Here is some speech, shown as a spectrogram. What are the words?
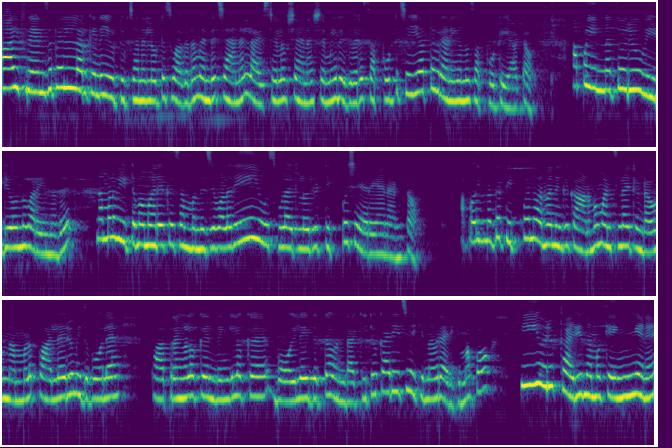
ഹായ് ഫ്രണ്ട്സ് അപ്പോൾ എല്ലാവർക്കും എന്റെ യൂട്യൂബ് ചാനലിലോട്ട് സ്വാഗതം. എന്റെ channel life style of Shana Shameer ഇതുവരെ സപ്പോർട്ട് ചെയ്യാത്തവരാണെങ്കിൽ ഒന്ന് സപ്പോർട്ട് ചെയ്യാം കേട്ടോ. അപ്പോൾ ഇന്നത്തെ ഒരു വീഡിയോ എന്ന് പറയുന്നത് നമ്മൾ വീട്ടമ്മമാരെയൊക്കെ സംബന്ധിച്ച് വളരെ യൂസ്ഫുൾ ആയിട്ടുള്ള ഒരു ടിപ്പ് ഷെയർ ചെയ്യാനാണ് കേട്ടോ. അപ്പോൾ ഇന്നത്തെ ടിപ്പ് എന്ന് പറഞ്ഞാൽ നിങ്ങൾക്ക് കാണുമ്പോൾ മനസ്സിലായിട്ടുണ്ടാവും നമ്മൾ പലരും ഇതുപോലെ പാത്രങ്ങളൊക്കെ എന്തെങ്കിലുമൊക്കെ ബോയിൽ ചെയ്തിട്ടോ ഉണ്ടാക്കിയിട്ടോ കരിയിച്ച് വെക്കുന്നവരായിരിക്കും. അപ്പോൾ ഈ ഒരു കരി നമുക്ക് എങ്ങനെ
